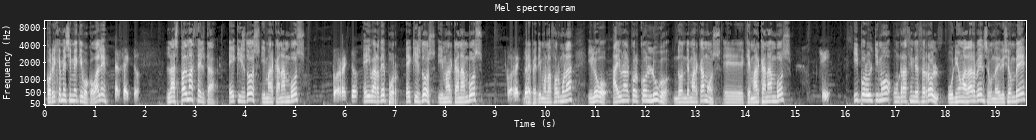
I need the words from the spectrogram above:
Corrígeme si me equivoco, ¿vale? Perfecto, Las Palmas Celta, X2 y marcan ambos. correcto, Eibar Depor, X2 y marcan ambos. correcto. Repetimos la fórmula. Y luego hay un Alcorcón Lugo donde marcamos eh, que marcan ambos. Sí. Y por último, un Racing de Ferrol, Unión Adarve en Segunda División B,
